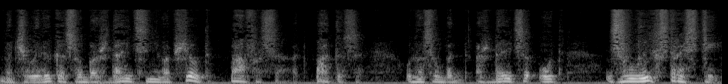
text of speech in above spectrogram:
Но человек освобождается не вообще от пафоса, от патоса. Он освобождается от злых страстей.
